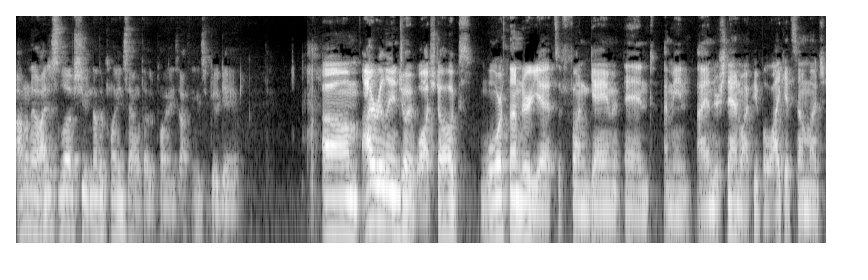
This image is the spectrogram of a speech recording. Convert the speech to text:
I don't know. I just love shooting other planes down with other planes. I think it's a good game. Um, I really enjoy Watch Dogs. War Thunder, yeah, it's a fun game, and I mean, I understand why people like it so much.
